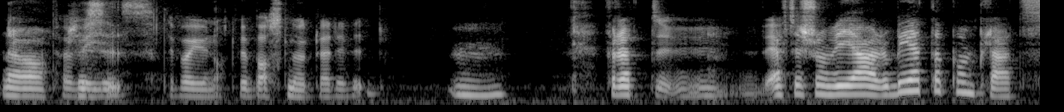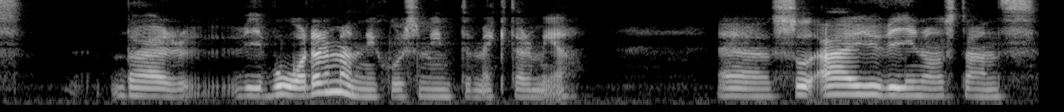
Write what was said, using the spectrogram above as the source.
Ja För precis. Vi, det var ju något vi bara snurrade vid. Mm. För att eftersom vi arbetar på en plats där vi vårdar människor som inte mäktar med. eh, Så är ju vi någonstans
